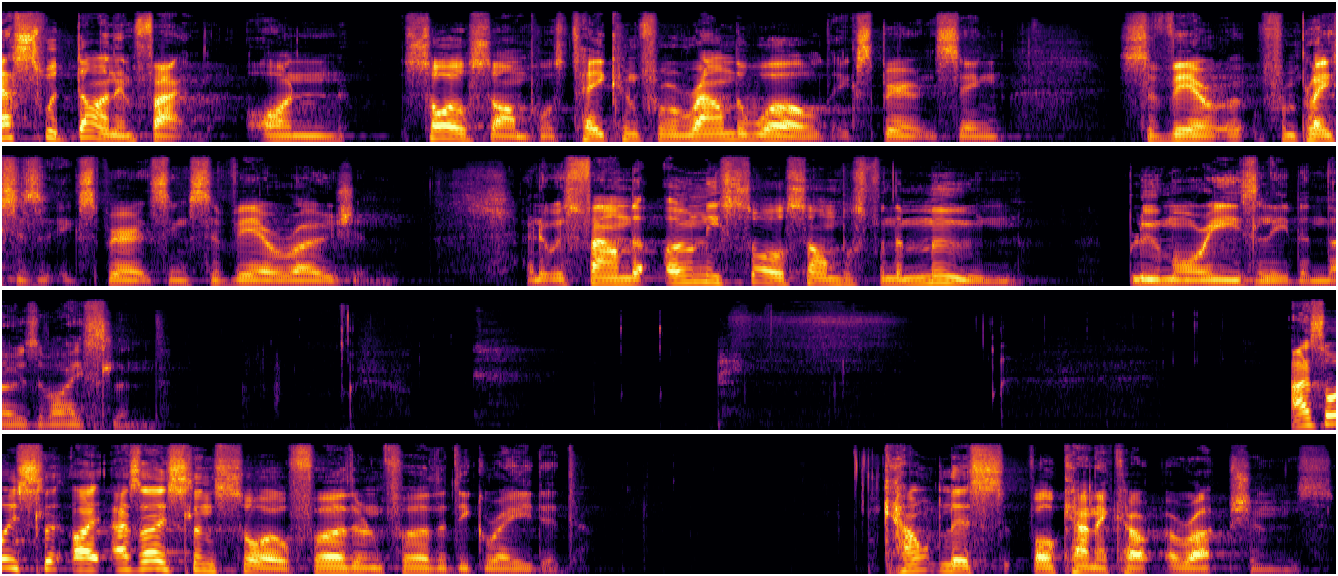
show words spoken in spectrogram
Tests were done, in fact, on soil samples taken from around the world experiencing severe, from places experiencing severe erosion. And it was found that only soil samples from the moon blew more easily than those of Iceland. As, Iceland, as Iceland's soil further and further degraded, countless volcanic eruptions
